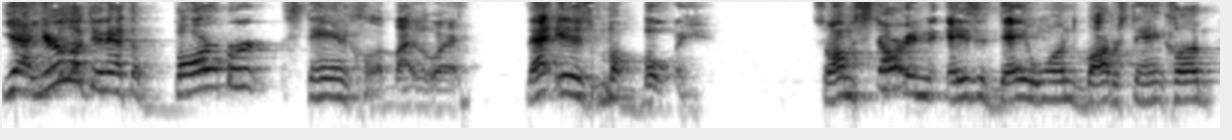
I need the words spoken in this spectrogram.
Yeah, you're looking at the Barber Stand Club, by the way. That is my boy. So I'm starting as a day one Barber Stand Club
